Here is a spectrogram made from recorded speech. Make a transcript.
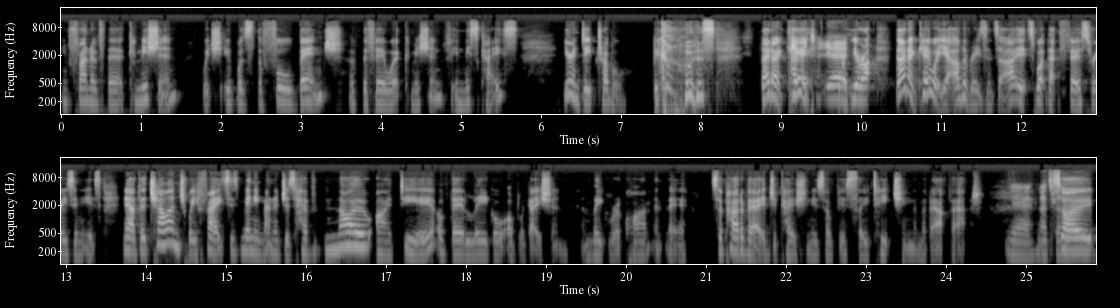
in front of the commission, which it was the full bench of the Fair Work Commission in this case, you're in deep trouble because they don't care yeah. what your they don't care what your other reasons are. It's what that first reason is. Now the challenge we face is many managers have no idea of their legal obligation and legal requirement there. So part of our education is obviously teaching them about that. Yeah, that's really so.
